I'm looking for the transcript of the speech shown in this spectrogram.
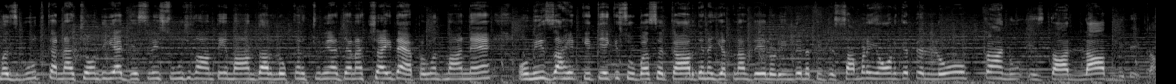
ਮਜ਼ਬੂਤ ਕਰਨਾ ਚਾਹੁੰਦੀ ਹੈ, ਜਿਸ ਲਈ ਸੂਝਵਾਨ ਤੇ ਇਮਾਨਦਾਰ ਲੋਕਾਂ ਨੂੰ ਚੁਣਿਆ ਜਾਣਾ ਚਾਹੀਦਾ ਹੈ। ਭਗਵੰਤ ਮਾਨ ਨੇ ਉਮੀਦ ਜ਼ਾਹਿਰ ਕੀਤੀ ਹੈ ਕਿ ਸੂਬਾ ਸਰਕਾਰ ਦੇ ਨਾਲ ਯਤਨਾਂ ਦੇ ਲੋੜੀਂਦੇ ਨਤੀਜੇ ਸਾਹਮਣੇ ਆਉਣਗੇ ਤੇ ਲੋਕਾਂ ਨੂੰ ਇਸ ਦਾ ਲਾਭ ਮਿਲੇਗਾ।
